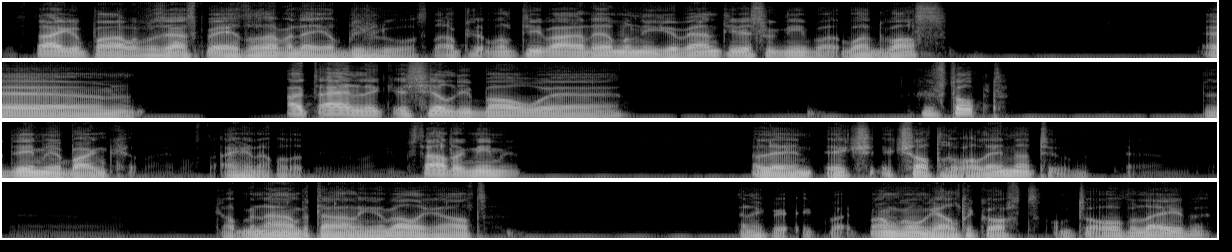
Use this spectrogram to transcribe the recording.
de stijgerpalen van zes meter naar beneden op die vloer. Snap je? Want die waren helemaal niet gewend, die wisten ook niet wat, wat was. Ehm, uiteindelijk is heel die bouw eh, gestopt. De Demirbank, was de eigenaar van de Demirbank, die bestaat ook niet meer. Alleen, ik, ik zat er wel in natuurlijk. En, eh, ik had mijn aanbetalingen wel gehad. En ik, ik kwam gewoon geld tekort om te overleven.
